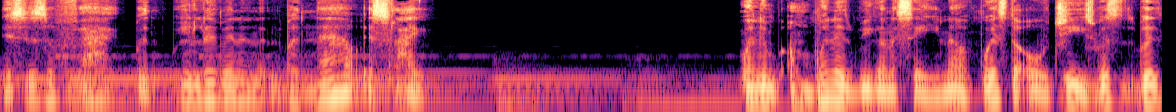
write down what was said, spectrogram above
This is a fact, but we're living in. But now it's like, when um, when is we gonna say enough? Where's the OGs? Where's, where's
